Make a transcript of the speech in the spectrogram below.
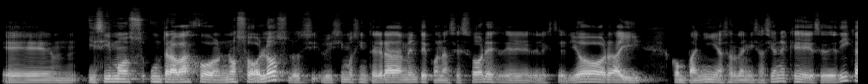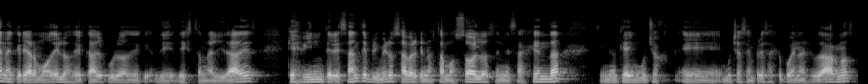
Eh, hicimos un trabajo no solos, lo, hicimos integradamente con asesores del exterior, hay compañías, organizaciones que se dedican a crear modelos de cálculos de, externalidades, que es bien interesante, primero saber que no estamos solos en esa agenda, sino que hay muchos, eh, muchas empresas que pueden ayudarnos,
